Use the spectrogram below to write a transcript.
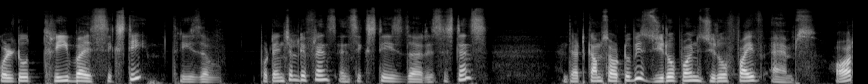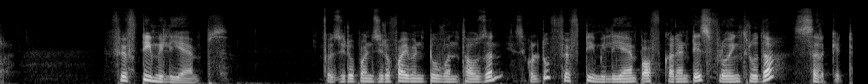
equal to 3 by 60. 3 is the potential difference and 60 is the resistance and that comes out to be 0.05 amps or 50 milliamps. So 0.05 into 1000 is equal to 50 milliamp of current is flowing through the circuit.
